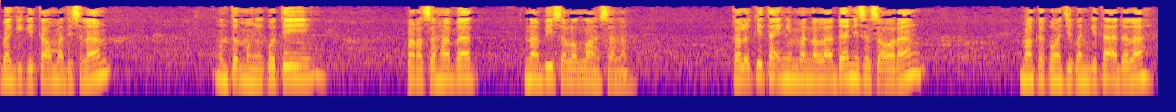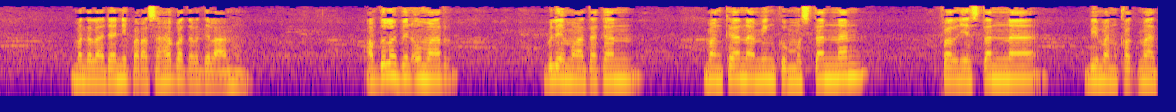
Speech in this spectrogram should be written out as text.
bagi kita umat Islam untuk mengikuti para sahabat Nabi sallallahu alaihi wasallam. Kalau kita ingin meneladani seseorang, maka kewajiban kita adalah meneladani para sahabat radhiyallahu anhum. Abdullah bin Umar beliau mengatakan, "Man kana minkum mustannan falyastanna biman qad mat."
